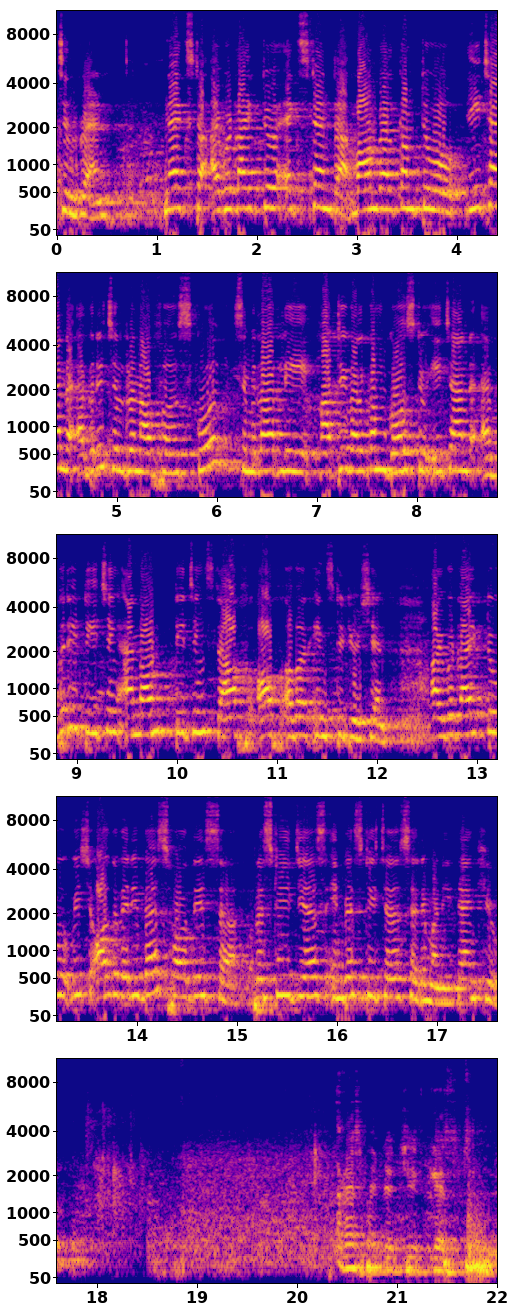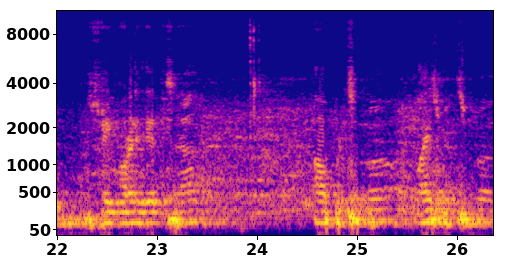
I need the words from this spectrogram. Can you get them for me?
children. Next, I would like to extend a warm welcome to each and every children of our school. Similarly, hearty welcome goes to each and every teaching and non-teaching staff of our institution. I would like to wish all the very best for this uh, prestigious investiture ceremony. Thank you. Respected Chief Guest, Sri Muralidharan sir, our principal, vice principal,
